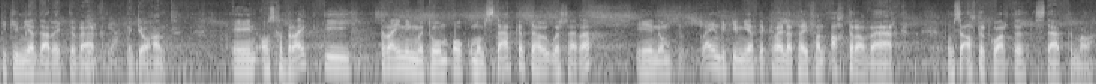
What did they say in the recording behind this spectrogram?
bietjie meer direk te werk Yes, ja. met jou hand. En ons gebruik die training met hom ook om hom sterker te hou oor sy rug en om klein bietjie meer te kry dat hy van agter af werk om sy agterkwarte sterk te maak.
